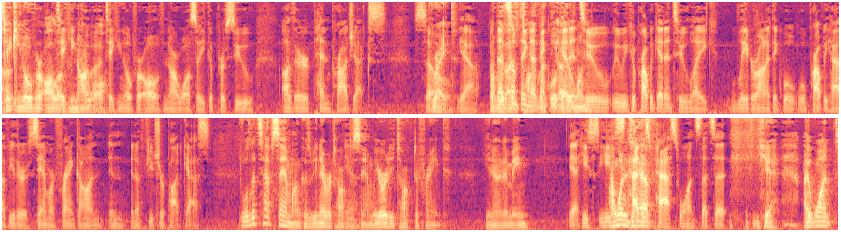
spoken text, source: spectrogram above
taking over all taking of Narwhal. uh, taking over all of Narwhal, so he could pursue other pen projects. So Right. yeah, but we that's something I think we'll get one? into. We we could probably get into like later on. I think we'll we'll probably have either Sam or Frank on in in a future podcast. Well, let's have Sam on because we never talked Yeah. to Sam. We already talked to Frank. You know what I mean? Yeah, he's he's I wanted to had his have- pass once. That's it. Yeah, I want.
